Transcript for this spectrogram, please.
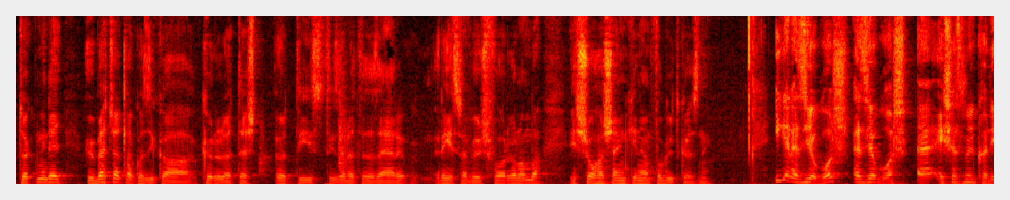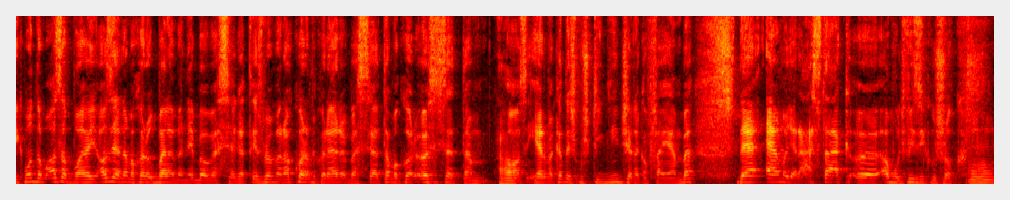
Tök mindegy, ő becsatlakozik a körülöttes 5-10-15 ezer részvevős forgalomba, és soha senki nem fog ütközni. Igen, ez jogos, ez jogos, e, és ez működik. Mondom, az a baj, hogy azért nem akarok belemenni ebbe a beszélgetésbe, mert akkor, amikor erről beszéltem, akkor összeszedtem Aha. az érveket, és most így nincsenek a fejembe, de elmagyarázták amúgy fizikusok, uh-huh.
